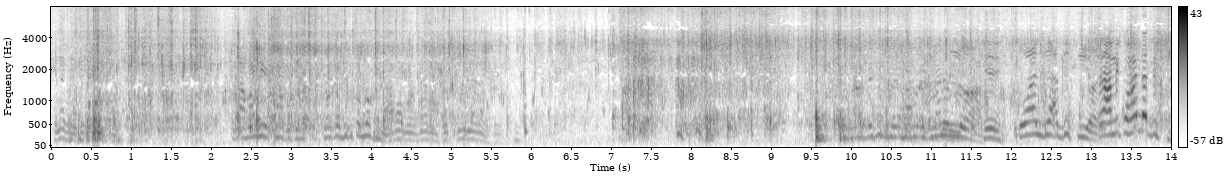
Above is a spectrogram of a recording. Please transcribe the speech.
খেলা করে আমার নিয়ে তোমার দিকে তোমাকে দিকে তো লোক না আমার বড় মাছ কি লাগাইছে আমানুল্লাহ তোয়াল দিয়ে আদি কি হয় আমি কোহান দা দিচ্ছি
